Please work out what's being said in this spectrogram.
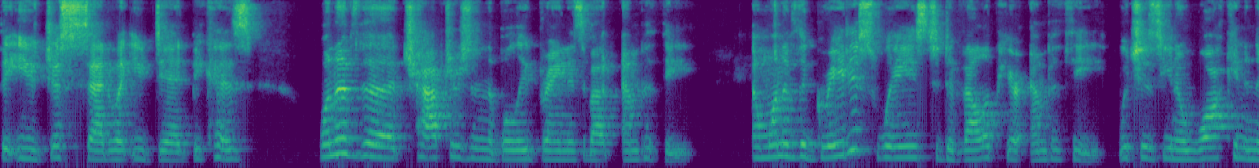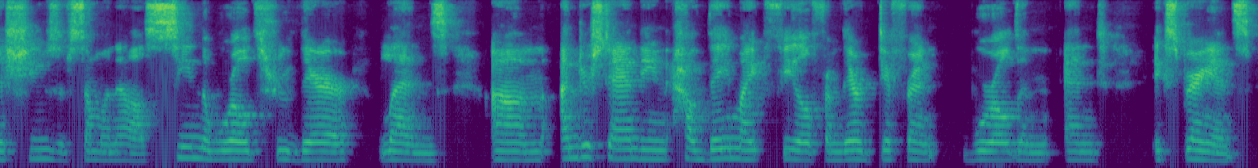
that you just said what you did because one of the chapters in the bullied brain is about empathy. And one of the greatest ways to develop your empathy, which is, you know, walking in the shoes of someone else, seeing the world through their lens, um, understanding how they might feel from their different world and, and experience,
